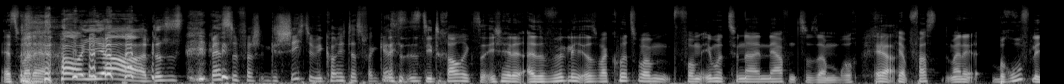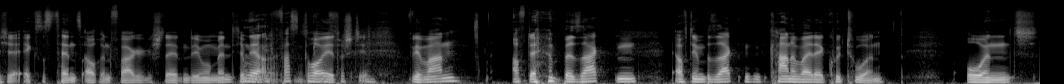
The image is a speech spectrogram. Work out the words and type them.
Es war der Oh ja, das ist die beste Versch Geschichte. Wie konnte ich das Es vergessen? ist die traurigste. Ich hätte, also wirklich, es war kurz vorm, vom emotionalen Nervenzusammenbruch. Ja. Ich habe fast meine berufliche Existenz auch in Frage gestellt in dem Moment. Ich habe wirklich fast geheult. verstehen. Wir waren auf der besagten, auf dem besagten Karneval der Kulturen und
